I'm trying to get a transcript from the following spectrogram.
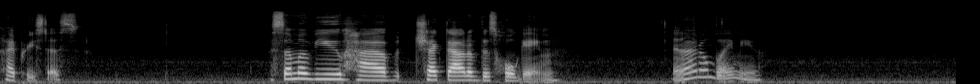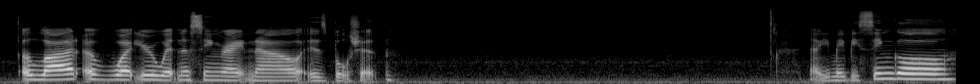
High Priestess. Some of you have checked out of this whole game, and I don't blame you. A lot of what you're witnessing right now is bullshit. You may be single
